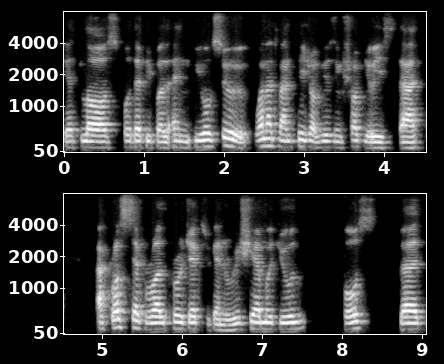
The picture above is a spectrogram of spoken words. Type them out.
get lost. Other people, and you also one advantage of using Shopyo is that across several projects you can reshare module, posts but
